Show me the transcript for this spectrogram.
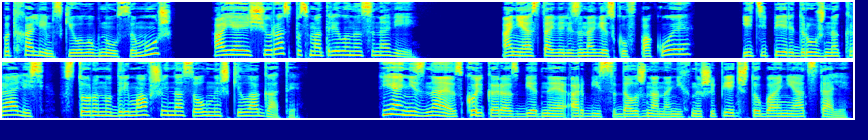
Подхалимски улыбнулся муж, а я еще раз посмотрела на сыновей. Они оставили занавеску в покое и теперь дружно крались в сторону дремавшей на солнышке лагаты. Я не знаю, сколько раз бедная Арбиса должна на них нашипеть, чтобы они отстали.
